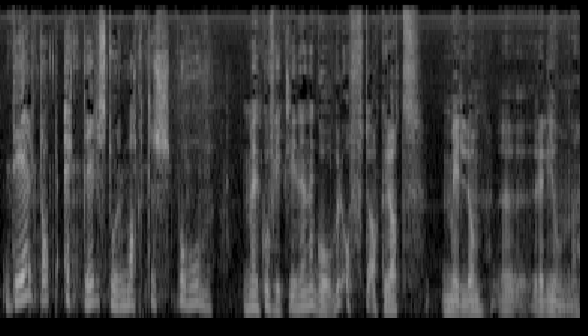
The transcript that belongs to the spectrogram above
delt opp etter stormakters behov. Men konfliktlinjene går vel ofte akkurat mellom uh, religionene?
